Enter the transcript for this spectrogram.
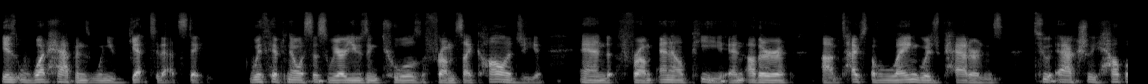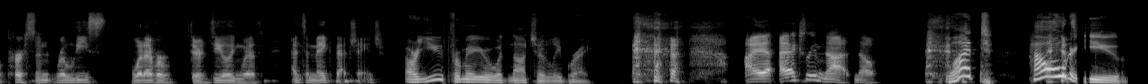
is what happens when you get to that state. With hypnosis, we are using tools from psychology and from NLP and other um, types of language patterns to actually help a person release whatever they're dealing with and to make that change. Are you familiar with Nacho Libre? I, I actually am not. No. What? How old are you?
